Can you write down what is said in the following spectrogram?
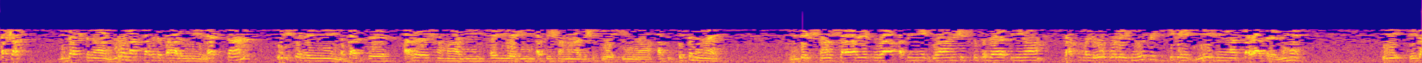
අසක් විදර්ශනා නුවණක් අපිට පහළ වුණේ නැත්නම් ඒක වෙන්නේ මොකද්ද? අර සමාධි එළියෙහි අපි සමාධිශිතේ ඉන්න අපි එතනමයි ඉතින් සංසාරේ පුරා අපි මේ ඥාන ශිෂ්ට උපදලා තියෙනවා. ධර්ම ලෝකවල නුපිච්ච කෙනෙක් මේ දිනක් අතර නැහැ. ඒ ඒක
